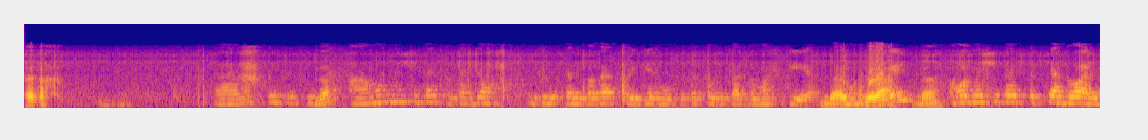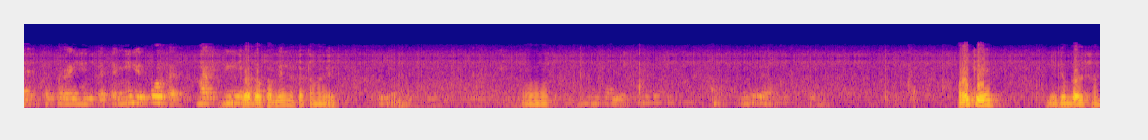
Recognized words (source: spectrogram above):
Это Э. Да. А можно считать, что тогда, если вы сказали богатство и бедность, это тоже как бы Москве? да, Ну, зера, Москве. да. Можно считать, что вся дуальность, которая есть в этом мире, тоже Нет Москве? этого сомнения, так оно и есть. Вот. Окей, идем дальше.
